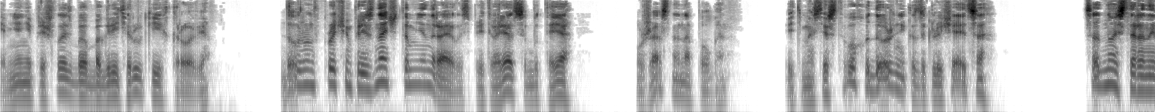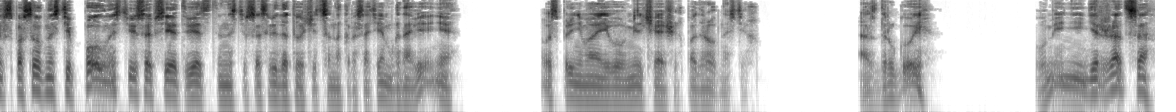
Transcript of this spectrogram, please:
И мне не пришлось бы обогреть руки их кровью. Должен, впрочем, признать, что мне нравилось притворяться, будто я ужасно напуган. Ведь мастерство художника заключается с одной стороны, в способности полностью и со всей ответственностью сосредоточиться на красоте мгновения, воспринимая его в мельчайших подробностях, а с другой — в умении держаться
